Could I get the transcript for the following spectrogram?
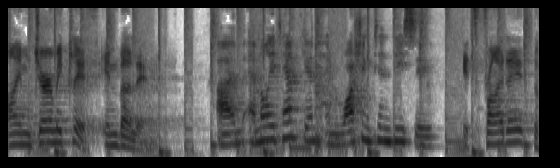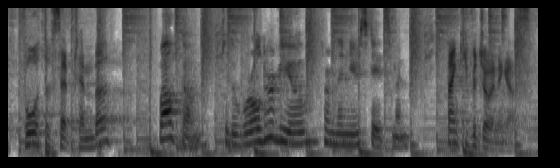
I'm Jeremy Cliffe in Berlin. I'm Emily Tamkin in Washington, D.C. It's Friday, the 4th of September. Welcome to the World Review from the New Statesman. Thank you for joining us.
